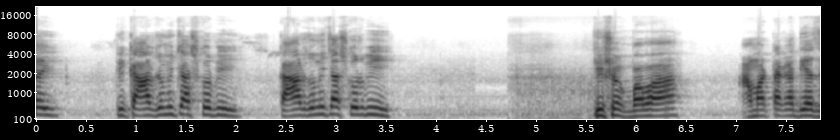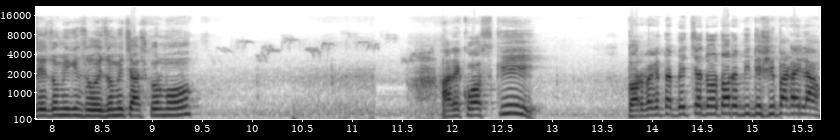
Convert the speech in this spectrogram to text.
এই, তুই কার জমি চাষ করবি? কার জমি চাষ করবি? কৃষক বাবা, আমার টাকা দিয়া যে জমি কিনছে, ওই জমি চাষ করব। আরে কস কি? তোর ব্যাগেরটা বেচা তো তোর বিদেশি পাঠাইলাম।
